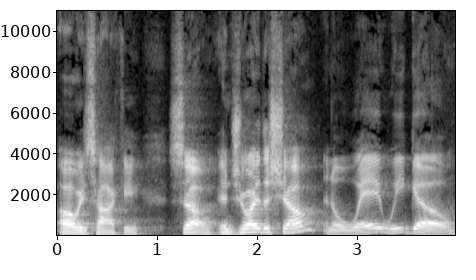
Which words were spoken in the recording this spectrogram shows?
always hockey. So enjoy the show. And away we go.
